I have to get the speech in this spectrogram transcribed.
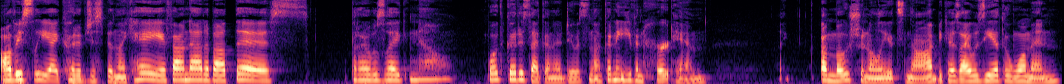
Obviously, I could have just been like, hey, I found out about this. But I was like, no, what good is that going to do? It's not going to even hurt him. Like, emotionally, it's not because I was the other woman.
